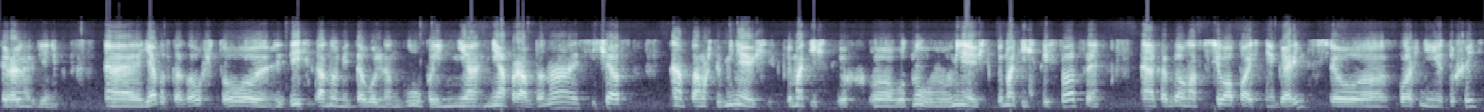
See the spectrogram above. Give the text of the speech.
федеральных денег я бы сказал, что здесь экономить довольно глупо и не, неоправданно сейчас, потому что в меняющейся климатических, вот, ну, в меняющейся климатической ситуации Э, когда у нас все опаснее горит, все сложнее тушить,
